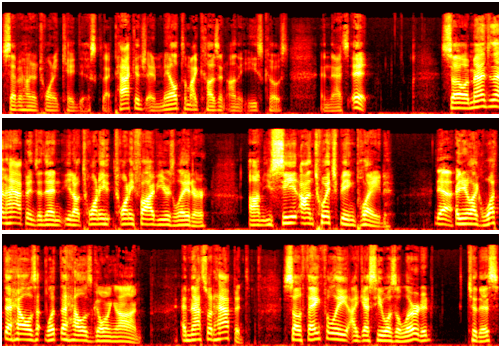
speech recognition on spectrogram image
720k disc that I packaged and mailed to my cousin on the East Coast, and that's it. So imagine that happens, and then you know 20, 25 years later, um, you see it on Twitch being played, Yeah. and you're like, "What the hell is what the hell is going on?" And that's what happened. So thankfully, I guess he was alerted to this,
